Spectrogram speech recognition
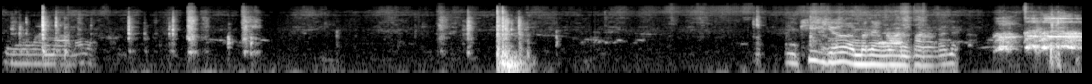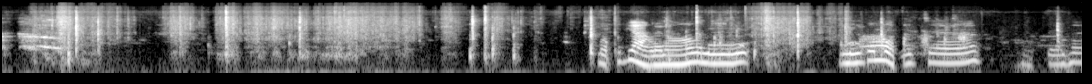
แมลงวันมาแล้ว มีขี้เยอะมแมลงวันมาแล้วเนี่ยหมดทุกอย่างเลยเนาะวันนี้วันนี้ก็หมดนะจ๊ะเติมให้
